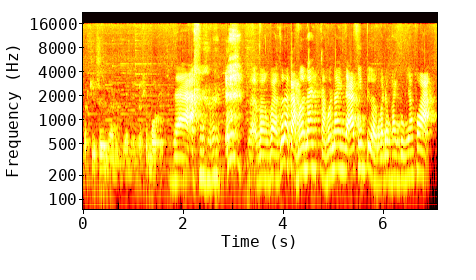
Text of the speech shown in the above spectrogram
bậc chữ sơn là gần như là số 1 dạ. dạ vâng vâng rất là cảm ơn anh, cảm ơn anh đã tin tưởng và đồng hành cùng nha khoa. ạ.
